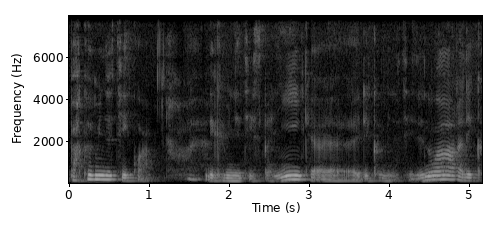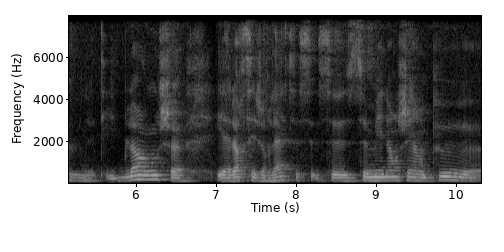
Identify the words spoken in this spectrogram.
par communauté, quoi. Les communautés hispaniques, euh, les communautés de noirs, les communautés blanches. Et alors, ces gens-là se, se, se, se mélangeaient un peu euh,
